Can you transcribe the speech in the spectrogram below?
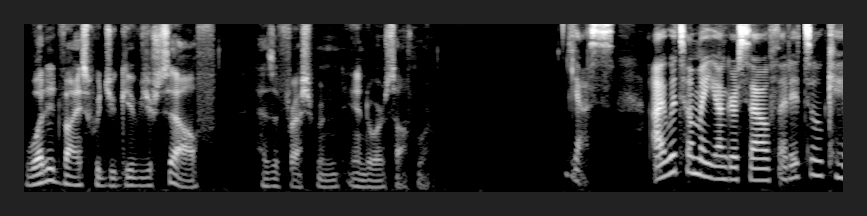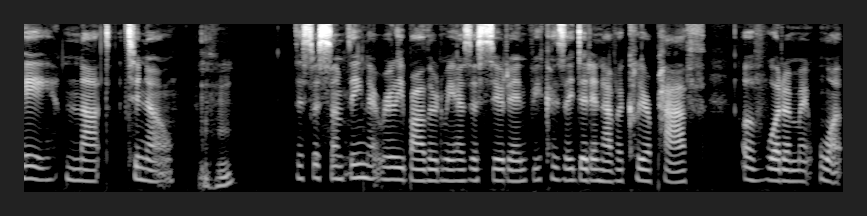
what advice would you give yourself as a freshman and or sophomore? Yes. I would tell my younger self that it's okay not to know. Mm-hmm. This was something that really bothered me as a student because I didn't have a clear path of what my what,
